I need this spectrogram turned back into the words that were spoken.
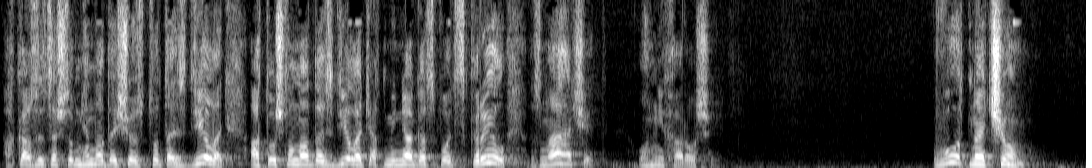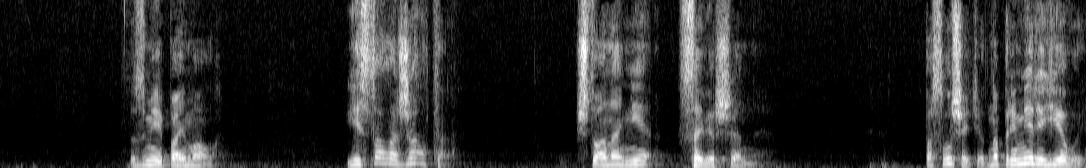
Оказывается, что мне надо еще что-то сделать, а то, что надо сделать, от меня Господь скрыл, значит, Он нехороший. Вот на чем змей поймал. Ей стало жалко, что она несовершенная. Послушайте, на примере Евы.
